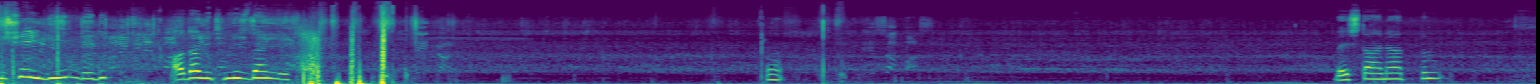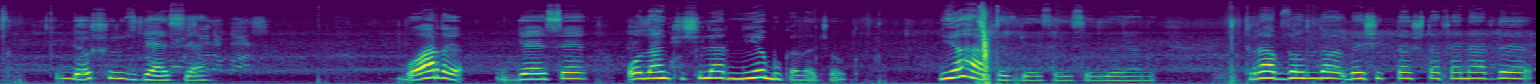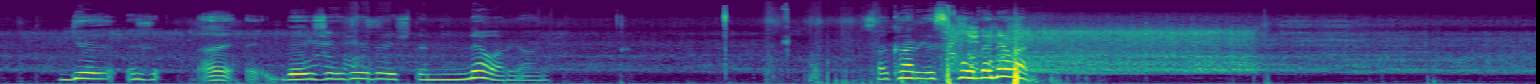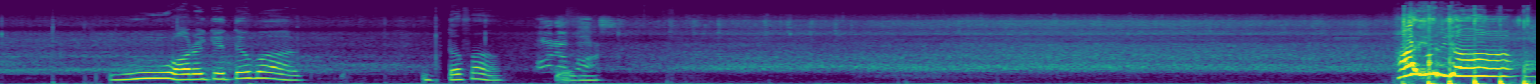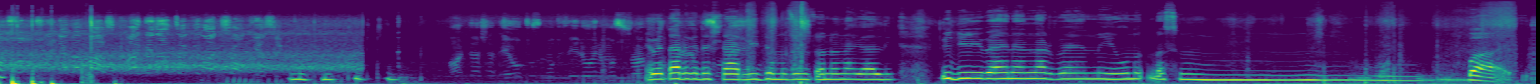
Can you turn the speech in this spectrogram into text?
bir şey diyeyim dedik. Adam içimizden geçti. Beş tane attım. Görüşürüz gelse. Bu arada GS olan kişiler niye bu kadar çok? Niye herkes GS'yi seviyor yani? Trabzon'da, Beşiktaş'ta, Fener'de, G, BJG'de işte ne var yani? Sakarya Spor'da ne var? Uuu harekete bak. İlk defa. Pas. Hayır ya. Pas. Kaybeden takıma çok yazık. Arkadaşlar E30 modifiyeli oyunumuz şu an Evet arkadaşlar videomuzun sonuna geldik. Videoyu beğenenler beğenmeyi unutmasın. Bye.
